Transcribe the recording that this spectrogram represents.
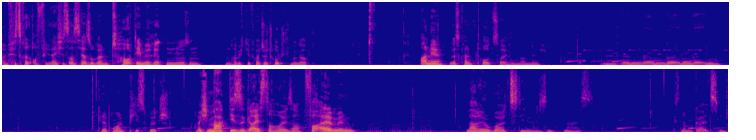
Und mir fällt gerade auf, vielleicht ist das ja sogar ein Tod, den wir retten müssen. Dann habe ich die falsche Todstimme gehabt. Ah ne, ist kein Todzeichen, dann nicht. Okay, da braucht man P-Switch. Aber ich mag diese Geisterhäuser. Vor allem im Mario World Stil. Die sind nice. Die sind am geilsten.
